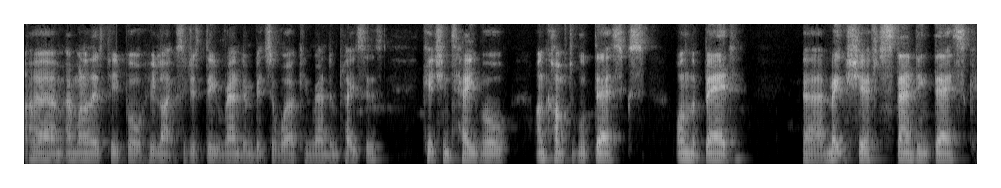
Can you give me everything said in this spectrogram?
um, am one of those people who likes to just do random bits of work in random places. Kitchen table, uncomfortable desks, on the bed, uh, makeshift standing desk,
